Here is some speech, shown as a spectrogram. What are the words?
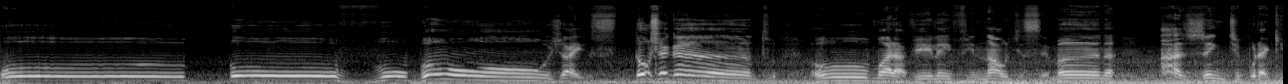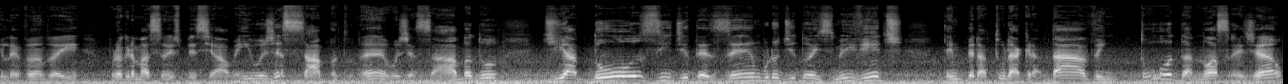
O povo bom, já estou chegando. Oh, maravilha, em final de semana. A gente por aqui levando aí programação especial, hein? Hoje é sábado, né? Hoje é sábado, dia 12 de dezembro de 2020. Temperatura agradável em toda a nossa região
